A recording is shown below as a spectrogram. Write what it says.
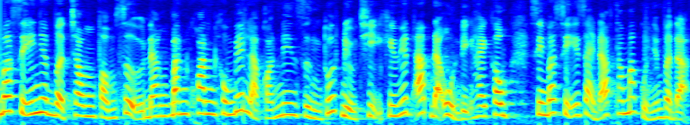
Thưa bác sĩ, nhân vật trong phóng sự đang băn khoăn không biết là có nên dừng thuốc điều trị khi huyết áp đã ổn định hay không. Xin bác sĩ giải đáp thắc mắc của nhân vật ạ.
